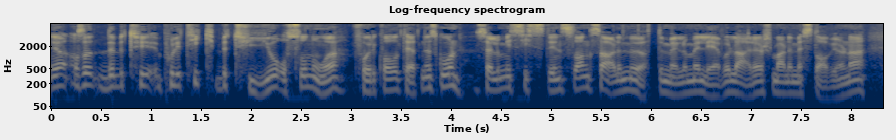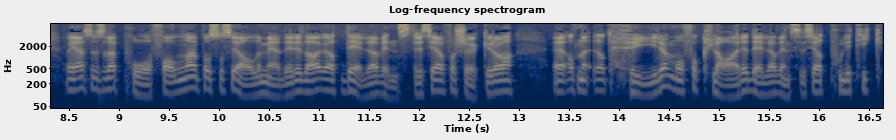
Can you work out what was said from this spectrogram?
Ja, altså betyr, Politikk betyr jo også noe for kvaliteten i skolen. Selv om i siste instans er det møtet mellom elev og lærer som er det mest avgjørende. Og jeg syns det er påfallende på sosiale medier i dag at deler av venstresida forsøker å Eh, at, at, Høyre må forklare deler av venstresida at politikk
